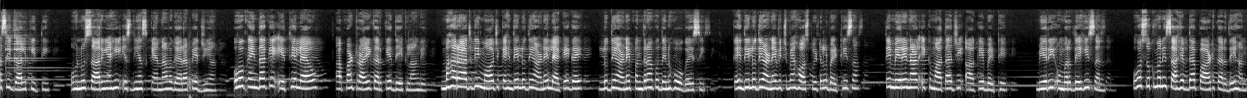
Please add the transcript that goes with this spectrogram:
ਅਸੀਂ ਗੱਲ ਕੀਤੀ। ਉਹਨੂੰ ਸਾਰੀਆਂ ਹੀ ਇਸ ਦੀਆਂ ਸਕੈਨਾਂ ਵਗੈਰਾ ਭੇਜੀਆਂ। ਉਹ ਕਹਿੰਦਾ ਕਿ ਇੱਥੇ ਲੈ ਆਓ, ਆਪਾਂ ਟਰਾਈ ਕਰਕੇ ਦੇਖ ਲਾਂਗੇ। ਮਹਾਰਾਜ ਦੀ ਮੌਜ ਕਹਿੰਦੇ ਲੁਧਿਆਣੇ ਲੈ ਕੇ ਗਏ। ਲੁਧਿਆਣੇ 15 ਕੁ ਦਿਨ ਹੋ ਗਏ ਸੀ। ਕਹਿੰਦੀ ਲੁਧਿਆਣੇ ਵਿੱਚ ਮੈਂ ਹਸਪੀਟਲ ਬੈਠੀ ਸਾਂ ਤੇ ਮੇਰੇ ਨਾਲ ਇੱਕ ਮਾਤਾ ਜੀ ਆ ਕੇ ਬੈਠੇ। ਮੇਰੀ ਉਮਰ ਦੇ ਹੀ ਸਨ। ਉਹ ਸੁਖਮਨੀ ਸਾਹਿਬ ਦਾ ਪਾਠ ਕਰਦੇ ਹਨ।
